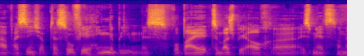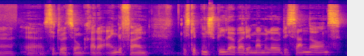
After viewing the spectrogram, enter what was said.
ja, weiß ich nicht, ob das so viel hängen geblieben ist. Wobei zum Beispiel auch äh, ist mir jetzt so eine äh, Situation gerade eingefallen. Es gibt einen Spieler bei den Mamelody Sundowns,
